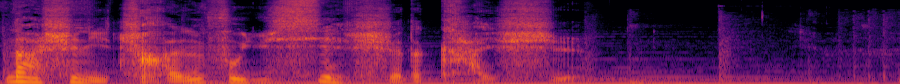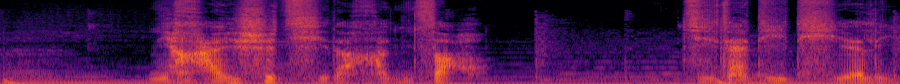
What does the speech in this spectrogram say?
那是你臣服于现实的开始。你还是起得很早，挤在地铁里，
